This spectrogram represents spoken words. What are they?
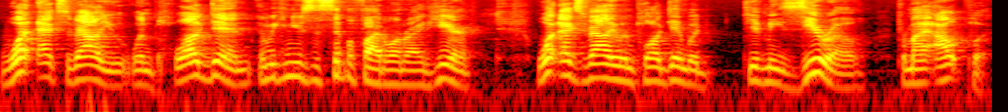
What x value when plugged in, and we can use the simplified one right here. What x value when plugged in would give me 0 for my output?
